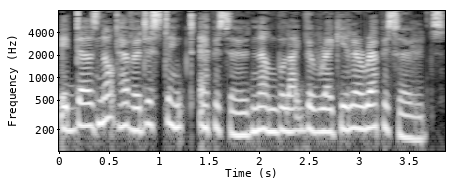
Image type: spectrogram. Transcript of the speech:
It does not have a distinct episode number like the regular episodes.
